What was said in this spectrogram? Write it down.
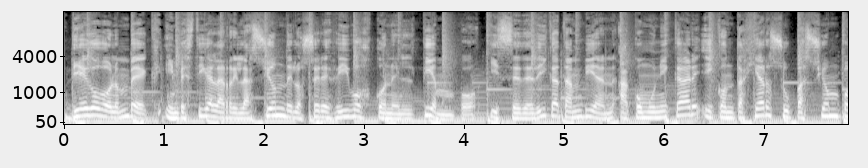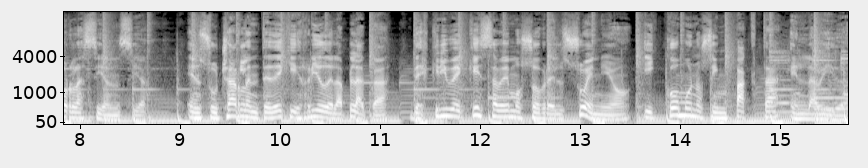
Diego Golombek investiga la relación de los seres vivos con el tiempo y se dedica también a comunicar y contagiar su pasión por la ciencia. En su charla en TEDx Río de la Plata, describe qué sabemos sobre el sueño y cómo nos impacta en la vida.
